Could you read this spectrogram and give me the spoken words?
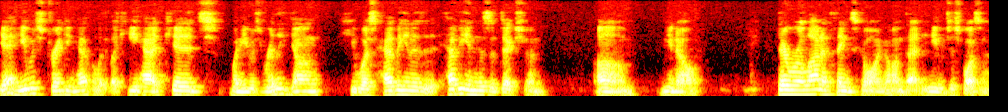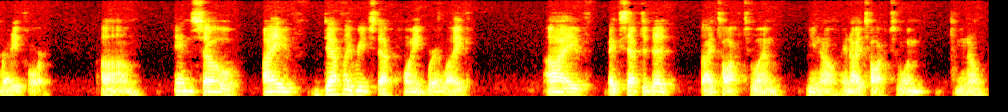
yeah he was drinking heavily, like he had kids when he was really young, he was heavy in his heavy in his addiction, um, you know, there were a lot of things going on that he just wasn't ready for, um, and so I've definitely reached that point where like I've accepted it. I talked to him, you know, and I talked to him, you know,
